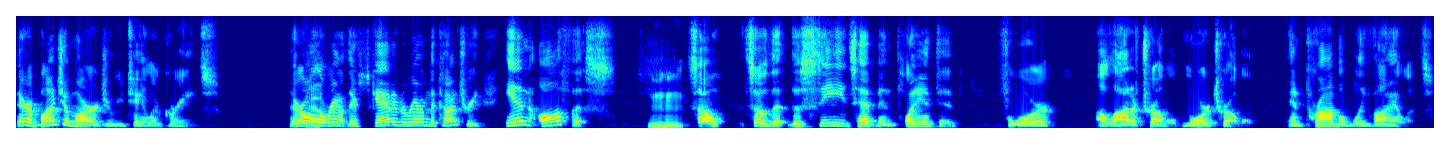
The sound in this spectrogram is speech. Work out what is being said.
There are a bunch of Marjorie Taylor Greenes. They're all Yeah. around. They're scattered around the country in office. Hmm So, so the, the seeds have been planted for a lot of trouble, more trouble, and probably violence.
